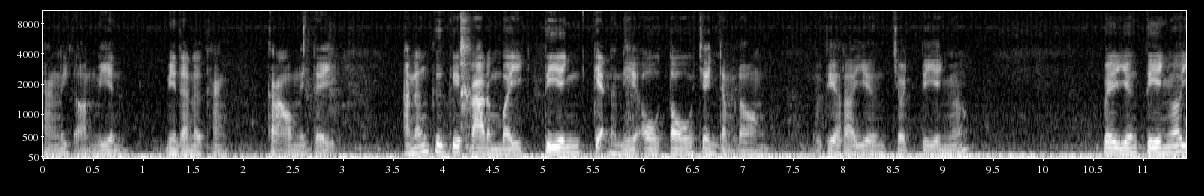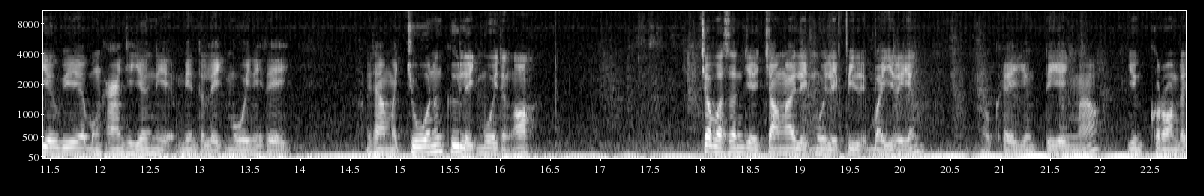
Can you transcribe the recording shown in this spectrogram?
ខាងនេះក៏អត់មាន មានតែនៅខាងក្រោមនេះទេអាហ្នឹងគឺគេប្រើដើម្បីទាញកណនីអូតូចេញតែម្ដងឧទាហរណ៍យើងចុចទាញមកពេលយើងទាញមកយើងវាបង្ហាញជាយើងនេះមានតែលេខ1នេះទេគេថាមួយជួរហ្នឹងគឺលេខ1ទាំងអស់ចុះបើសិនជាចង់ឲ្យលេខ1លេខ2លេខ3រៀង អូខេយើងទាញមកយើងគ្រាន់តែ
